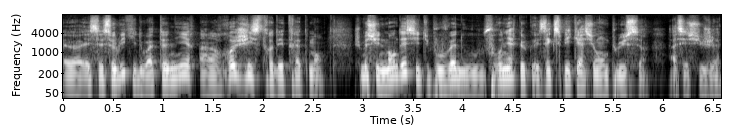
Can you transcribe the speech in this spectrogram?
euh, et c'est celui qui doit tenir un registre des traitements. Je me suis demandé si tu pouvais nous fournir quelques explications en plus à ces sujets.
